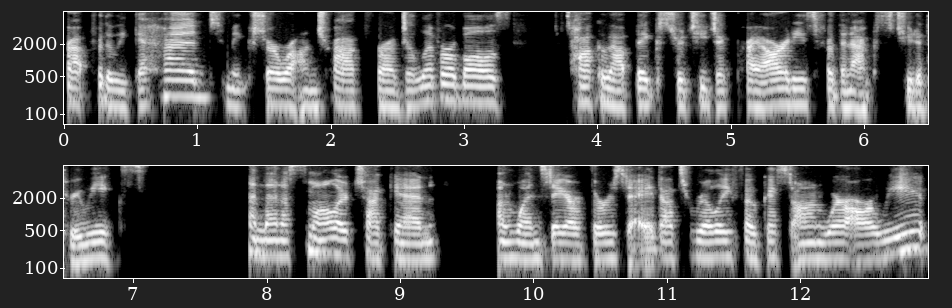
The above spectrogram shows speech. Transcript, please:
prep for the week ahead, to make sure we're on track for our deliverables, to talk about big strategic priorities for the next two to three weeks. And then a smaller check in on Wednesday or Thursday. That's really focused on where are we?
